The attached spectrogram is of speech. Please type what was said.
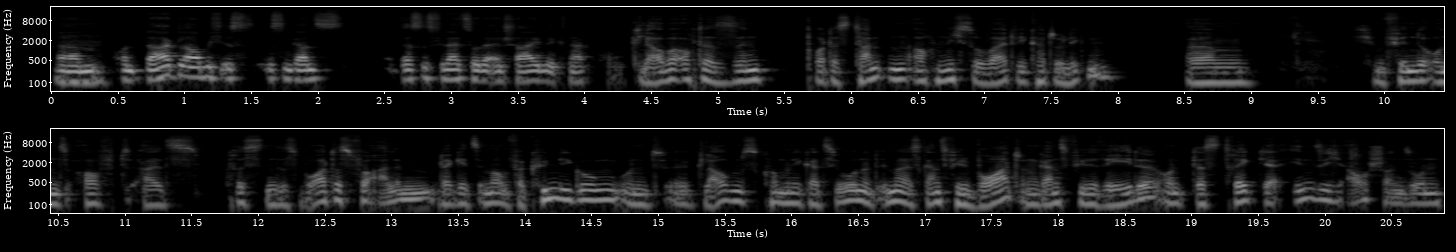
Mhm. Ähm, und da glaube ich, ist, ist ein ganz, das ist vielleicht so der entscheidende Knackpunkt. Ich glaube auch, da sind Protestanten auch nicht so weit wie Katholiken. Ähm, ich empfinde uns oft als Christen des Wortes vor allem. Da geht es immer um Verkündigung und äh, Glaubenskommunikation und immer ist ganz viel Wort und ganz viel Rede und das trägt ja in sich auch schon so ein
